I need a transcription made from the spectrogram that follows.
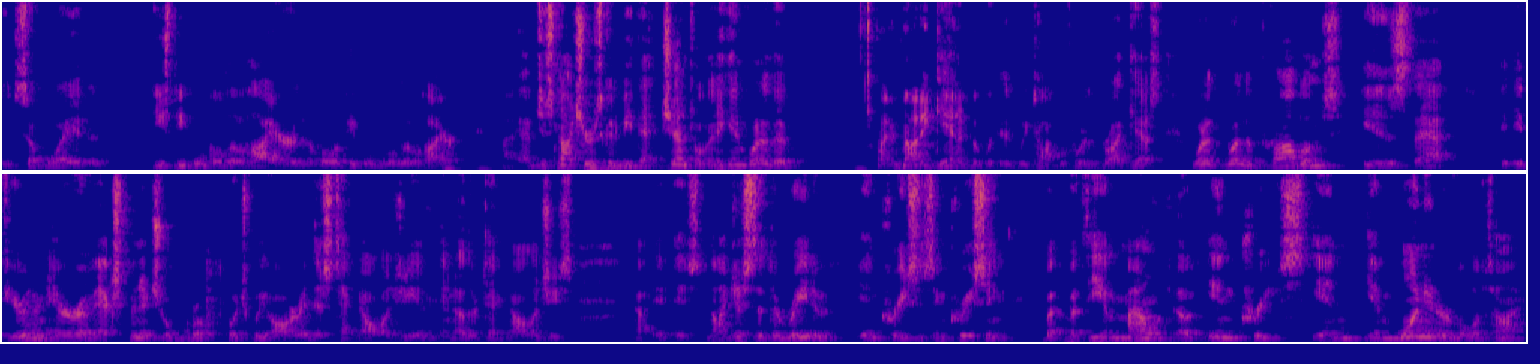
in some way that these people will go a little higher and the lower people will go a little higher. I, am just not sure it's going to be that gentle. And again, one of the uh, not again, but we, we talked before the broadcast. One of, one of the problems is that if you're in an era of exponential growth, which we are in this technology and, and other technologies, uh, it, it's not just that the rate of increase is increasing, but but the amount of increase in in one interval of time,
